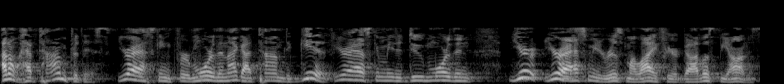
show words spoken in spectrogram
I don't have time for this. You're asking for more than I got time to give. You're asking me to do more than you're you're asking me to risk my life here, God. Let's be honest.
